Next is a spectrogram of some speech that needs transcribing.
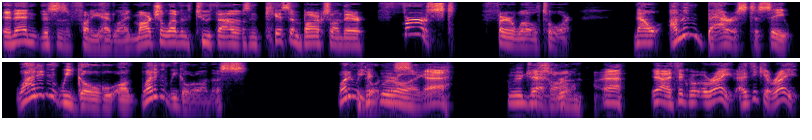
And then this is a funny headline. March 11th, 2000, Kiss embarks on their first farewell tour. Now, I'm embarrassed to say, why didn't we go on? Why didn't we go on this? Why didn't I we think go? we to were like, ah, we just Yeah, saw him. Eh. Yeah, I think we're right. I think you're right.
